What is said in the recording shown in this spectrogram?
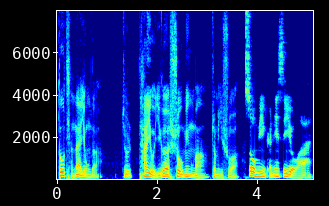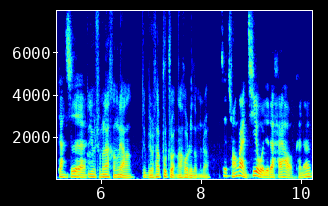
都挺耐用的，就是它有一个寿命吗？这么一说，寿命肯定是有啊，但是用什么来衡量？就比如它不准了或者怎么着？这传感器我觉得还好，可能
